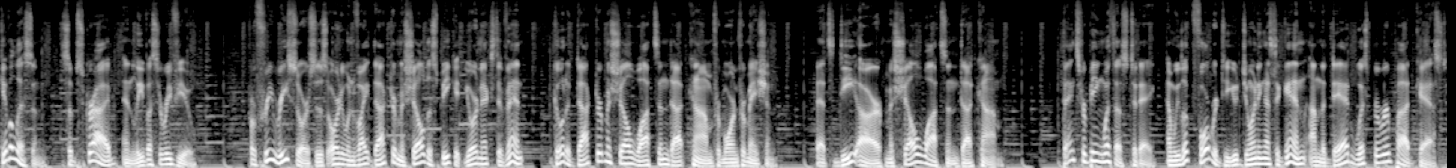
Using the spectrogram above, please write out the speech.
Give a listen, subscribe, and leave us a review. For free resources or to invite Dr. Michelle to speak at your next event, go to drmichellewatson.com for more information. That's drmichellewatson.com. Thanks for being with us today, and we look forward to you joining us again on the Dad Whisperer podcast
